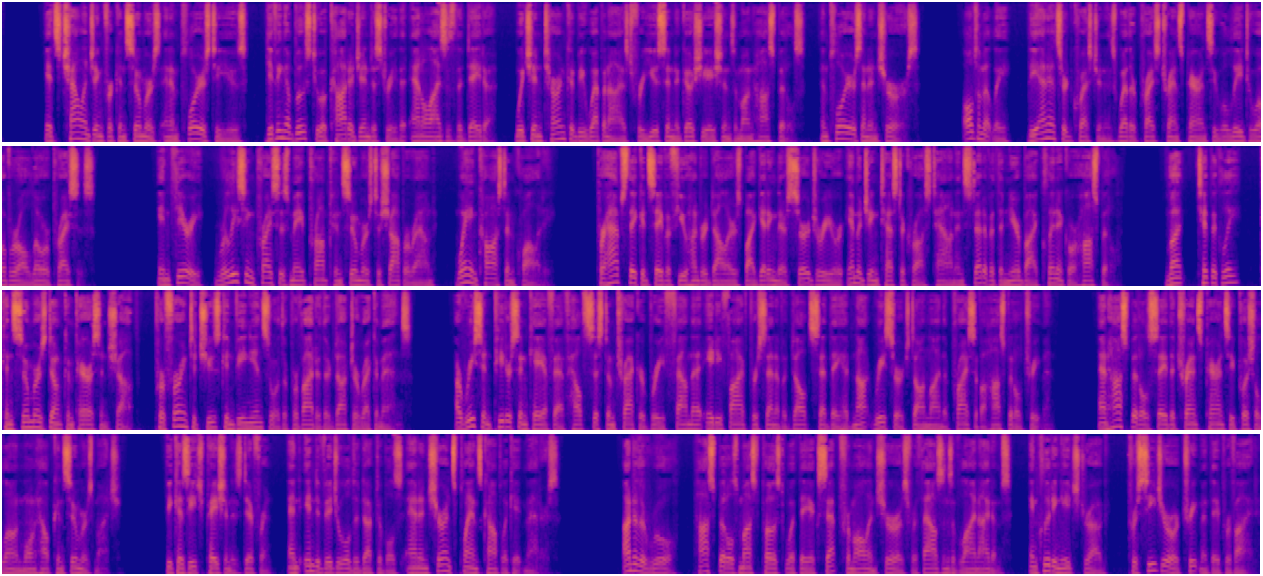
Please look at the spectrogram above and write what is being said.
It's challenging for consumers and employers to use, giving a boost to a cottage industry that analyzes the data, which in turn could be weaponized for use in negotiations among hospitals, employers, and insurers. Ultimately, the unanswered question is whether price transparency will lead to overall lower prices. In theory, releasing prices may prompt consumers to shop around, weighing cost and quality. Perhaps they could save a few hundred dollars by getting their surgery or imaging test across town instead of at the nearby clinic or hospital. But, typically, consumers don't comparison shop, preferring to choose convenience or the provider their doctor recommends. A recent Peterson KFF Health System Tracker brief found that 85% of adults said they had not researched online the price of a hospital treatment. And hospitals say the transparency push alone won't help consumers much. Because each patient is different, and individual deductibles and insurance plans complicate matters. Under the rule, hospitals must post what they accept from all insurers for thousands of line items, including each drug, procedure, or treatment they provide.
